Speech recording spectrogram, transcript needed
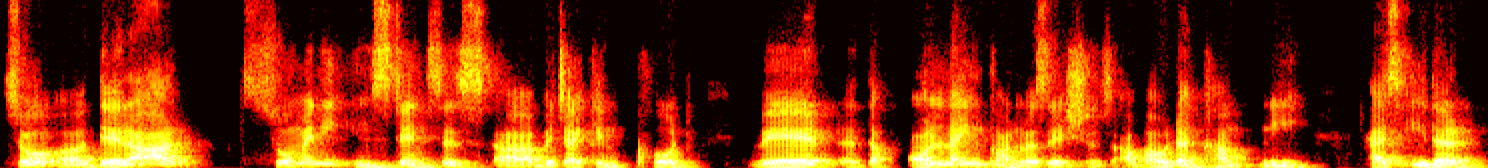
So uh, there are so many instances uh, which I can quote where the online conversations about a company has either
